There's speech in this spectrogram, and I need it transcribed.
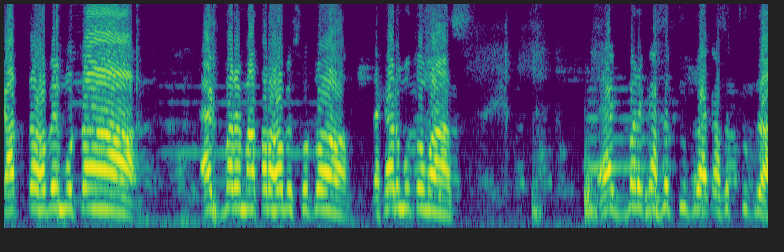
গাতটা হবে মোটা, একবারে মাথার হবে ছোট। দেখার মতো মাছ। একবারে কাছের টুকরা কাছের টুকরা।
